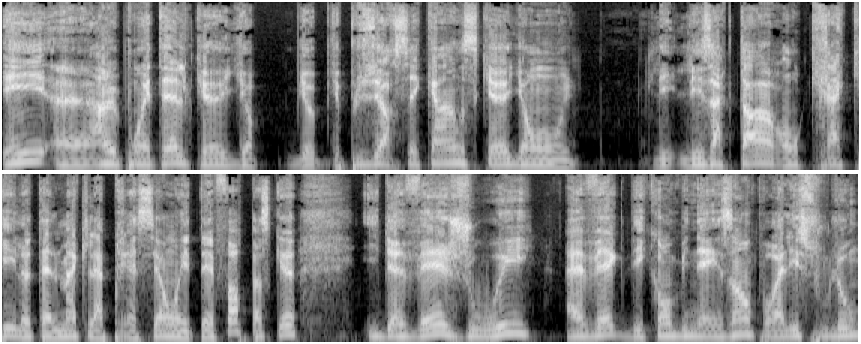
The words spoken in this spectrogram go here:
et euh, à un point tel qu'il y a, plusieurs séquences qu'ils ont les, les acteurs ont craqué là, tellement que la pression était forte parce que ils devaient jouer avec des combinaisons pour aller sous l'eau.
